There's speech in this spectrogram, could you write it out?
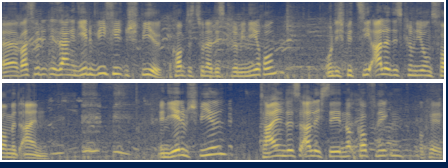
Äh, was würdet ihr sagen, in jedem wievielten Spiel kommt es zu einer Diskriminierung? Und ich beziehe alle Diskriminierungsformen mit ein. In jedem Spiel teilen das alle, ich sehe Kopfnicken. Okay.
